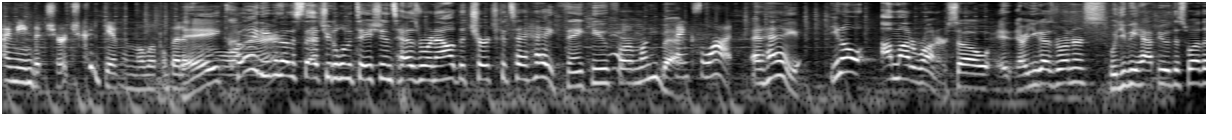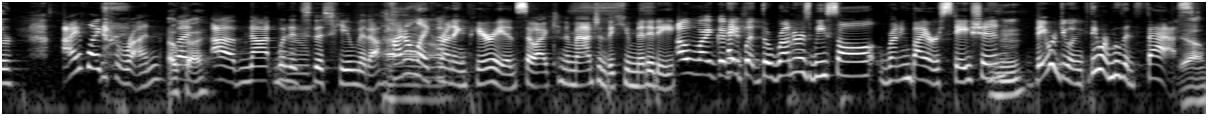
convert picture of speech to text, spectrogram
I mean, the church could give him a little bit of. They could, even though the statute of limitations has run out. The church could say, "Hey, thank you hey, for our money back." Thanks a lot. And hey, you know, I'm not a runner, so eh, are you guys runners? Would you be happy with this weather? I like to run, okay. but um, not when no. it's this humid out. I don't like running, period. So I can imagine the humidity. Oh my goodness! Hey, but the runners we saw running by our station, mm-hmm. they were doing, they were moving fast. Yeah.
